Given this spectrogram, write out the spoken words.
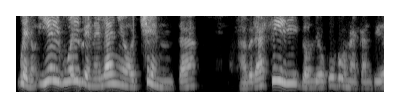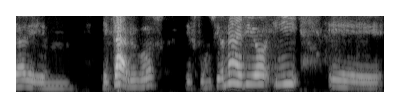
Bueno, y él vuelve en el año 80 a Brasil, donde ocupa una cantidad de, cargos, es funcionario y eh,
